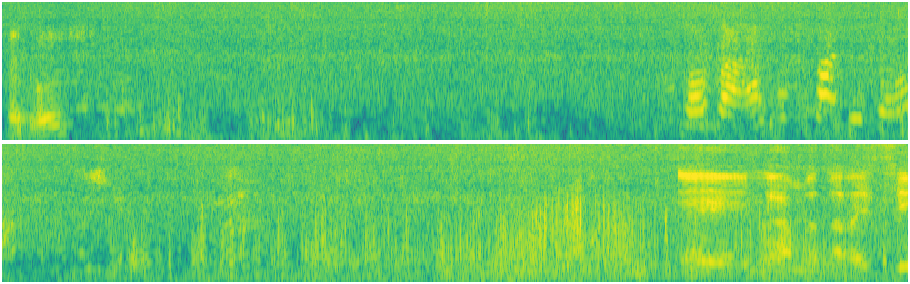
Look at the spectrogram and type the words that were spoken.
সাগর আমরা দাঁড়াইছি।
